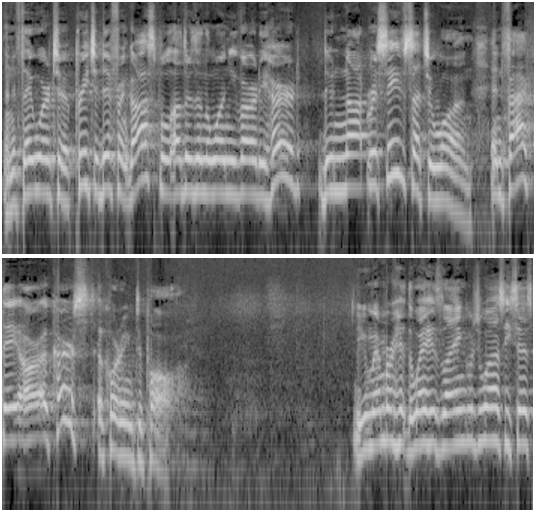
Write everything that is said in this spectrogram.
And if they were to preach a different gospel other than the one you've already heard, do not receive such a one. In fact, they are accursed, according to Paul. You remember the way his language was? He says,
